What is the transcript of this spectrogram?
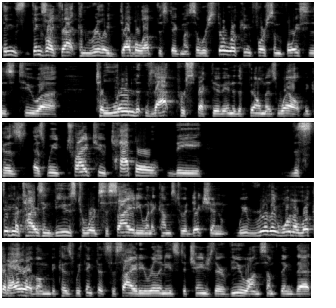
Things things like that can really double up the stigma. So we're still looking for some voices to uh, to lend that perspective into the film as well because as we try to topple the the stigmatizing views towards society when it comes to addiction we really want to look at all of them because we think that society really needs to change their view on something that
